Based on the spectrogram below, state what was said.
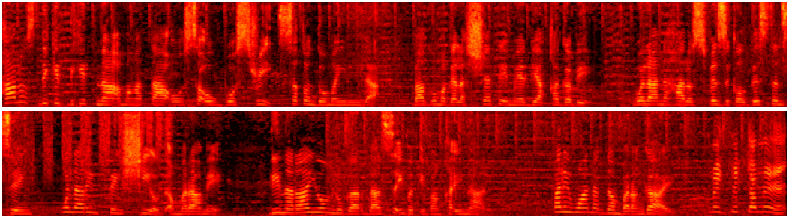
Halos dikit-dikit na ang mga tao sa Ugbo Street sa Tondo, Maynila bago mag alas 7.30 kagabi. Wala na halos physical distancing, wala rin face shield ang marami. Dinarayo ang lugar dahil sa iba't ibang kainan. Paliwanag ng barangay, Mahigpit kami.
